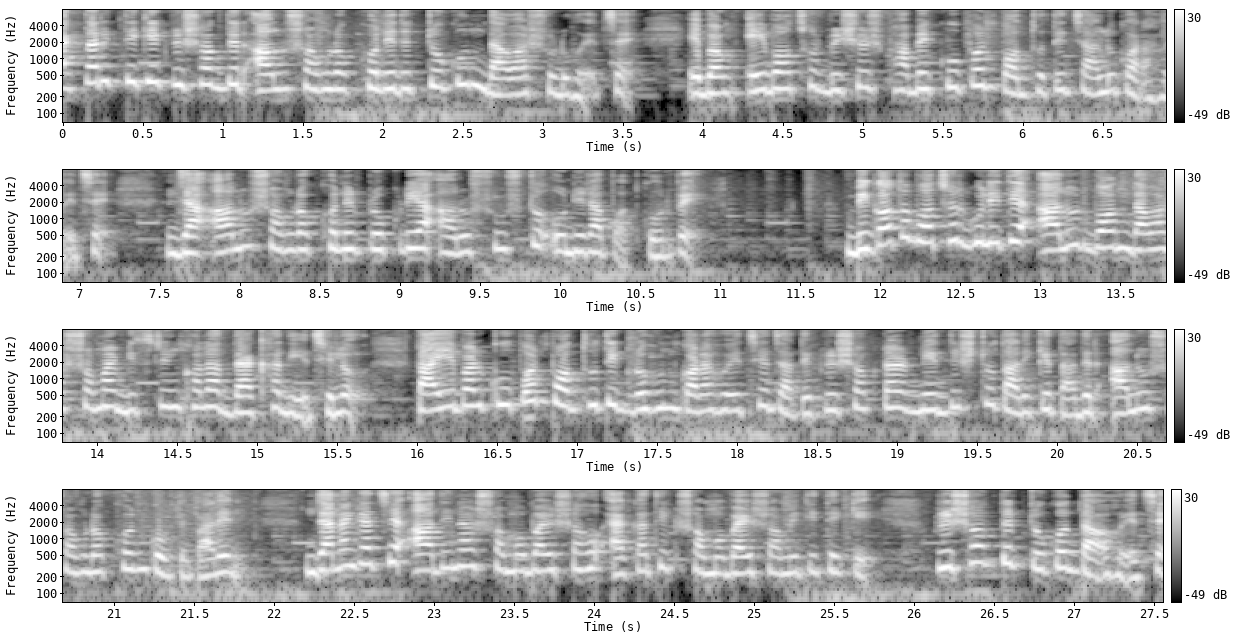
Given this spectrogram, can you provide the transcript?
এক তারিখ থেকে কৃষকদের আলু সংরক্ষণের টোকন দেওয়া শুরু হয়েছে এবং এই বছর বিশেষভাবে কুপন পদ্ধতি চালু করা হয়েছে, যা আলু সংরক্ষণের প্রক্রিয়া আরও সুষ্ঠু ও নিরাপদ করবে। বিগত বছরগুলিতে আলুর বন দেওয়ার সময় বিশৃঙ্খলা দেখা দিয়েছিল। তাই এবার কুপন পদ্ধতি গ্রহণ করা হয়েছে যাতে কৃষকরা নির্দিষ্ট তারিখে তাদের আলু সংরক্ষণ করতে পারেন। জানা গেছে, আদিনার সমবায় সহ একাধিক সমবায় সমিতি থেকে কৃষকদের টোকন দেওয়া হয়েছে।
